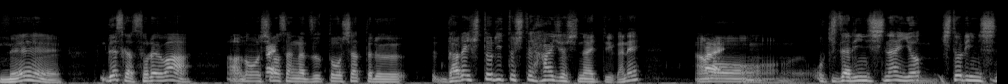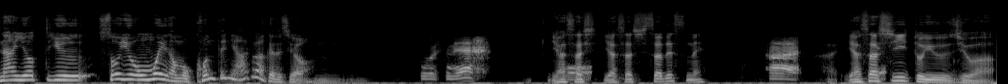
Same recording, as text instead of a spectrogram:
ねえ。ですからそれはあの島さんがずっとおっしゃってる、はい、誰一人として排除しないっていうかね。あの、はい、置き去りにしないよ、一、人にしないよっていうそういう思いがもう根底にあるわけですよ。そうですね。優し優しさですね。はい。はい、優しいという字は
